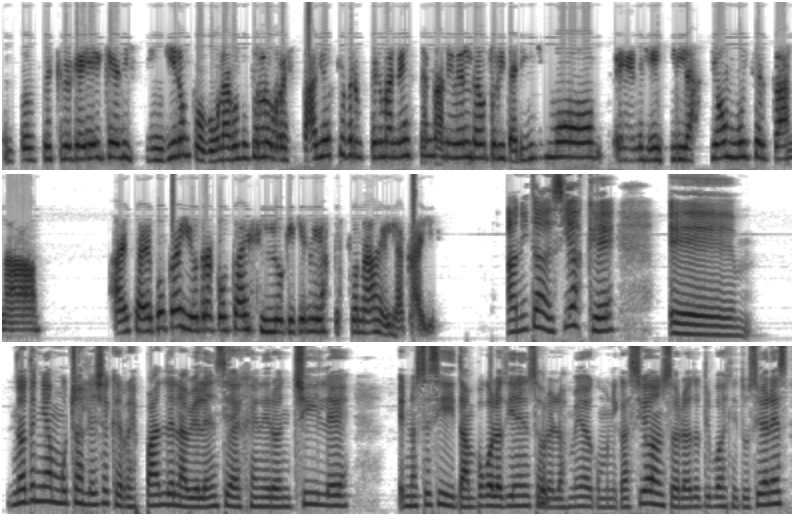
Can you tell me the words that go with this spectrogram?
Entonces creo que ahí hay que distinguir un poco. Una cosa son los restadios que permanecen a nivel de autoritarismo, eh, legislación muy cercana a esa época y otra cosa es lo que quieren las personas en la calle. Anita, decías que eh, no tenían muchas leyes que respalden la violencia de género en Chile. Eh, no sé si tampoco lo tienen sobre los medios de comunicación, sobre otro tipo de instituciones,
